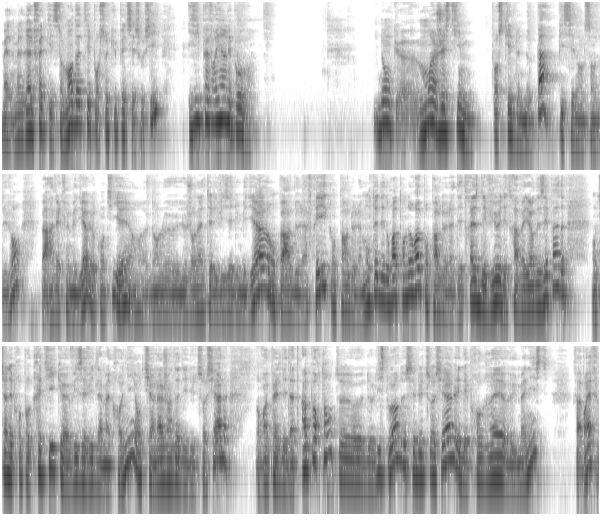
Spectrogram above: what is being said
malgré le fait qu'ils sont mandatés pour s'occuper de ces soucis, ils y peuvent rien les pauvres. Donc euh, moi j'estime pour ce qui est de ne pas pisser dans le sens du vent, bah avec le média, le compte y est. Hein. Dans le, journal télévisé du média, on parle de l'Afrique, on parle de la montée des droites en Europe, on parle de la détresse des vieux et des travailleurs des EHPAD, on tient des propos critiques euh, vis-à-vis de la Macronie, on tient l'agenda des luttes sociales, on rappelle des dates importantes euh, de l'histoire de ces luttes sociales et des progrès euh, humanistes. Enfin bref,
